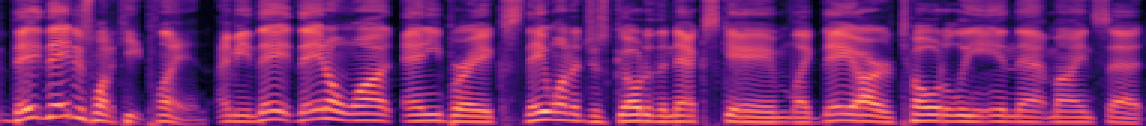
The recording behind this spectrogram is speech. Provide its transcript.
they they just want to keep playing. I mean, they they don't want any breaks. They want to just go to the next game. Like they are totally in that mindset.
